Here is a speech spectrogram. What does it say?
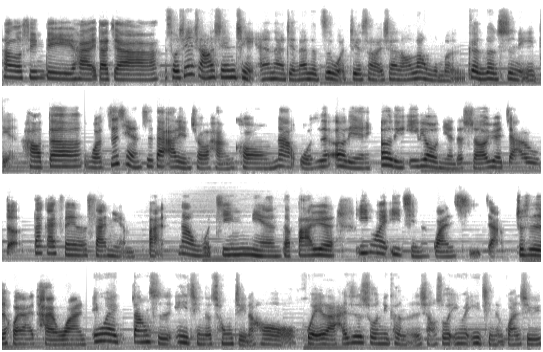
Hello，Cindy，嗨，大家。首先，想要先请 Anna 简单的自我介绍一下，然后让我们更认识你一点。好的，我之前是在阿联酋航空，那我是二零二零一六年的十二月加入的，大概飞了三年半。那我今年的八月，因为疫情的关系，这样就是回来台湾。因为当时疫情的冲击，然后回来，还是说你可能想说，因为疫情的关系，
